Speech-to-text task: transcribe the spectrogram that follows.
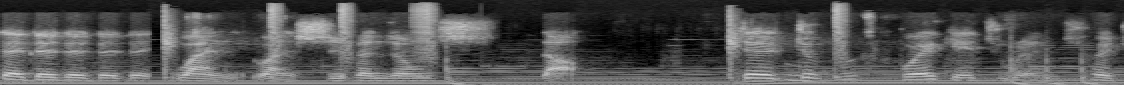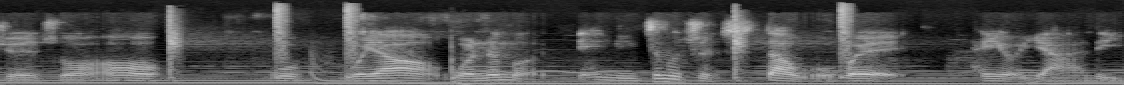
对对对对对，晚晚十分钟迟到，就就不不会给主人会觉得说，哦，我我要我那么，哎，你这么准时到，我会很有压力，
